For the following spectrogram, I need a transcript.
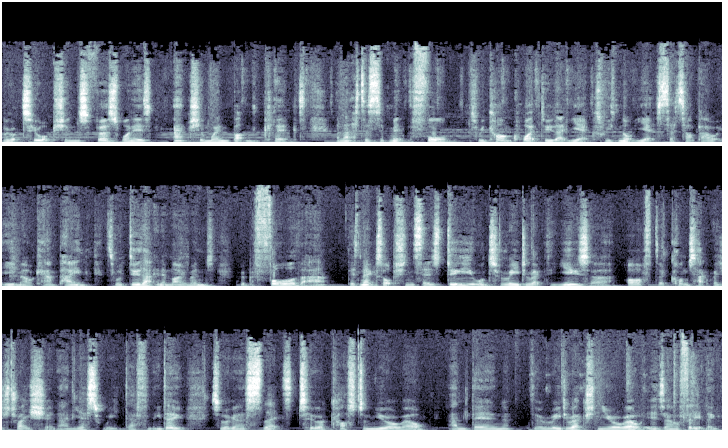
We've got two options. First one is action when button clicked, and that's to submit the form. So we can't quite do that yet because we've not yet set up our email campaign. So we'll do that in a moment. But before that, this next option says, do you want to redirect the user after contact registration? And yes, we definitely do. So we're going to select to a custom URL and then the redirection URL is our affiliate link.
